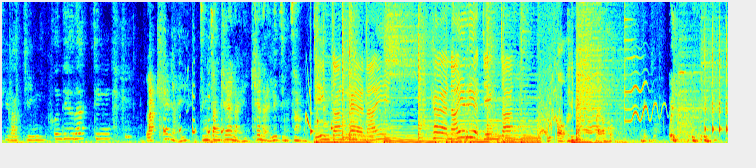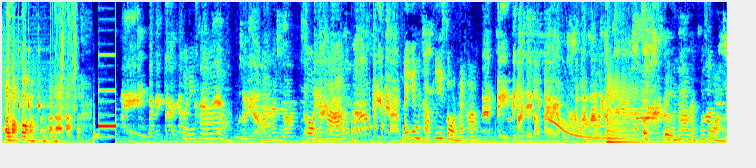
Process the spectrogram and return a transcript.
ที่รักจริง คนที่รักจริง รักแค่ไหน จริงจังแค่ไหน แค่ไหนเรียกจริงจังจริงจังแค่ไหน แค่ไหนเรียกจริงจังนี่ออกถ่ายออกอุ้ยเอาหลอกกล้องเหรอสวัสดีค่ะสวัสดีครับโสดไหมคะได้ยินไหม ครับได้ยินค่ะพี่โสดไหมคะไอ้ที่มันใช้หลอดไฟอะไรครับสว่างมากเลยครับเออหน้าแบบโคตรสว่างอะ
